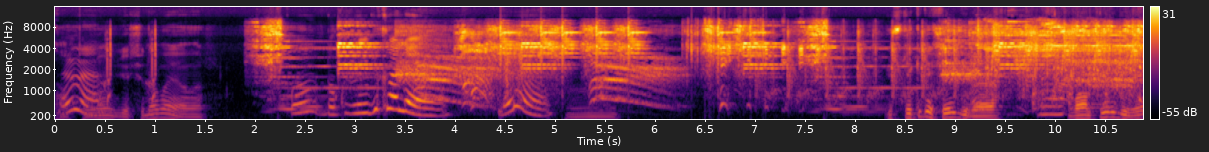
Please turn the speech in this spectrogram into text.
Değil mi? Alpolo yaşı da bayağı var. O 9. kale. Değil mi? Üstteki de şey gibi ha. Vampir gibi.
